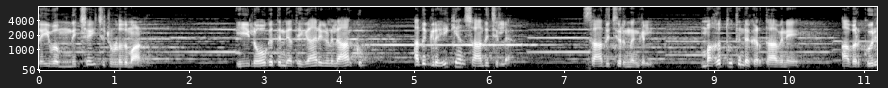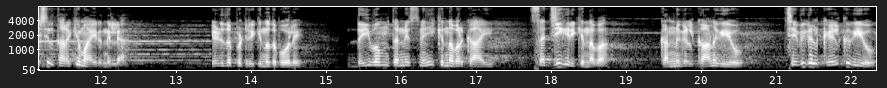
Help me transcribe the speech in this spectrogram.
ദൈവം നിശ്ചയിച്ചിട്ടുള്ളതുമാണ്. ഈ ലോകത്തിന്റെ അധികാരികളിൽ ആർക്കും അത് ഗ്രഹിക്കാൻ സാധിച്ചില്ല. സാധിച്ചിരുന്നെങ്കിൽ മഹത്വത്തിന്റെ കർത്താവിനെ അവർ കുരിശിൽ തറയ്ക്കുമായിരുന്നില്ല. എഴുതപ്പെട്ടിരിക്കുന്നത് പോലെ ദൈവം തന്നെ സ്നേഹിക്കുന്നവർക്കായി സജ്ജീകരിക്കുന്നവ കണ്ണുകൾ കാണുകയോ ചെവികൾ കേൾക്കുകയോ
